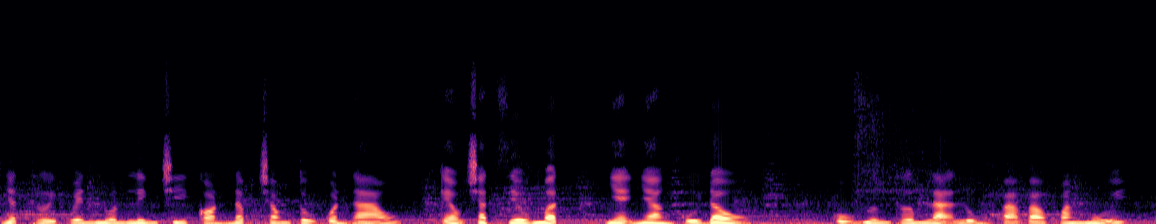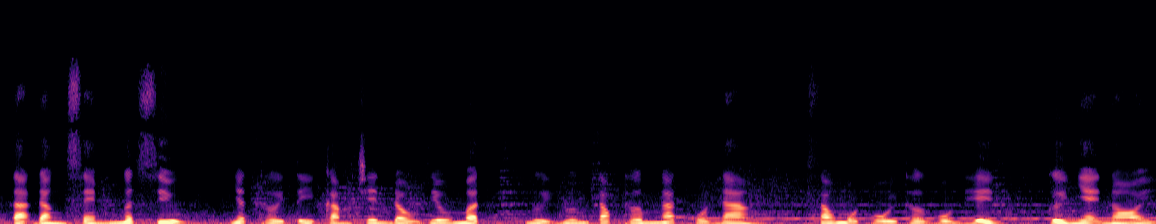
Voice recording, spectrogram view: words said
nhất thời quên luôn linh chi còn nấp trong tủ quần áo, kéo chặt diêu mật, nhẹ nhàng cúi đầu. Cố hương thơm lạ lùng phả vào khoang mũi, tạ đằng xém ngất xỉu, nhất thời tì cầm trên đầu diêu mật, ngửi hương tóc thơm ngát của nàng. Sau một hồi thở hổn hển, cười nhẹ nói,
